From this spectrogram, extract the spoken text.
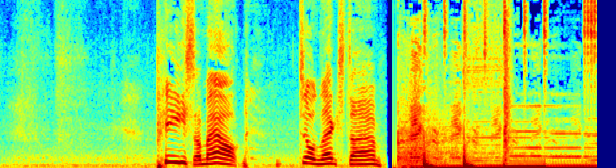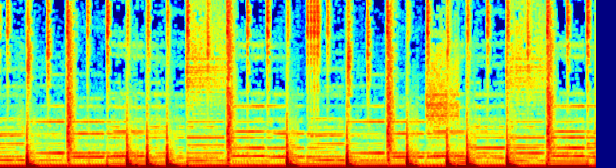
Peace. I'm out. Till next time.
